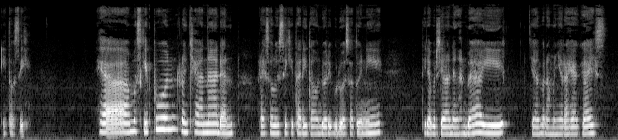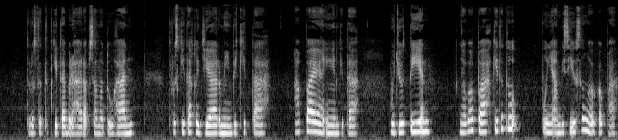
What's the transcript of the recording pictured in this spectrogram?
Itu sih. Ya, meskipun rencana dan resolusi kita di tahun 2021 ini tidak berjalan dengan baik, Jangan pernah menyerah ya guys. Terus tetap kita berharap sama Tuhan. Terus kita kejar mimpi kita. Apa yang ingin kita wujudin. Gak apa-apa, kita tuh punya ambisius tuh gak apa-apa.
